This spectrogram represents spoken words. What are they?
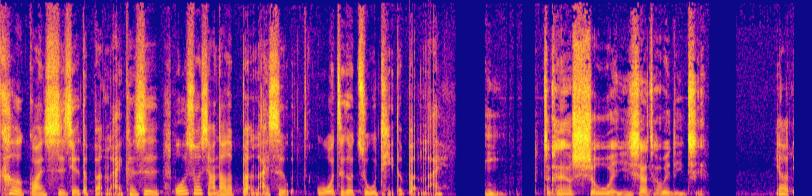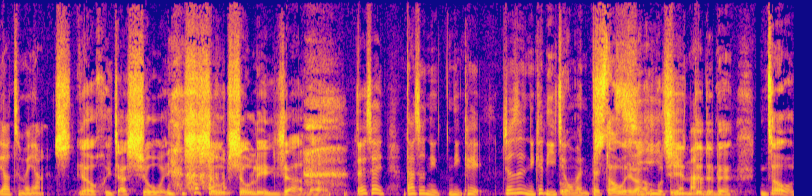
客观世界的本来。可是我所想到的本来是我这个主体的本来。嗯，这可能要修为一下才会理解。要要怎么样？要回家修为 修修炼一下，对，所以他说，你你可以就是你可以理解我们的稍微了，我其实对对对，你知道我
